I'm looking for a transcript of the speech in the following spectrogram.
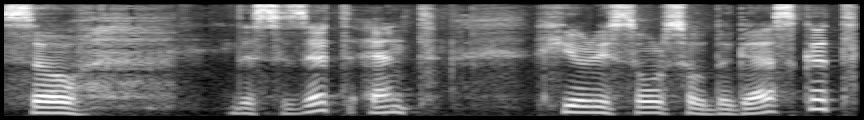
so this is it and here is also the gasket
